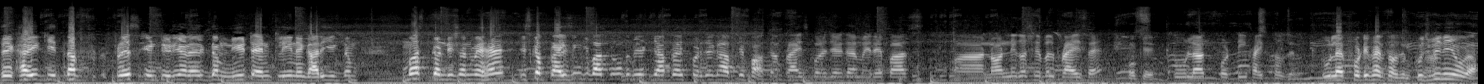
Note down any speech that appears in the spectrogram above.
देखा ही कि इतना फ्रेश इंटीरियर है एकदम नीट एंड क्लीन है गाड़ी एकदम मस्त कंडीशन में है। इसका प्राइसिंग की बात करूँ तो भैया क्या प्राइस पड़ जाएगा आपके पास? इसका प्राइस पड़ जाएगा मेरे पास नॉन नेगोशिएबल प्राइस है। Okay. Two lakh forty five thousand two lakh forty five thousand कुछ भी नहीं होगा।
